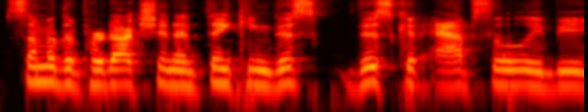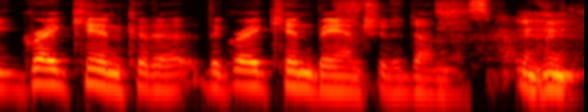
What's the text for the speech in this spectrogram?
some of the production, and thinking this this could absolutely be Greg Kihn could have the Greg Kihn band should have done this. Mm-hmm.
